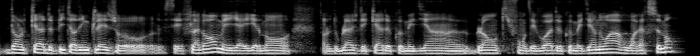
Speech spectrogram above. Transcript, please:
Dans le cas de Peter Dinklage, oh, c'est flagrant, mais il y a également dans le doublage des cas de comédiens euh, blancs qui font des voix de comédiens noirs ou inversement.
